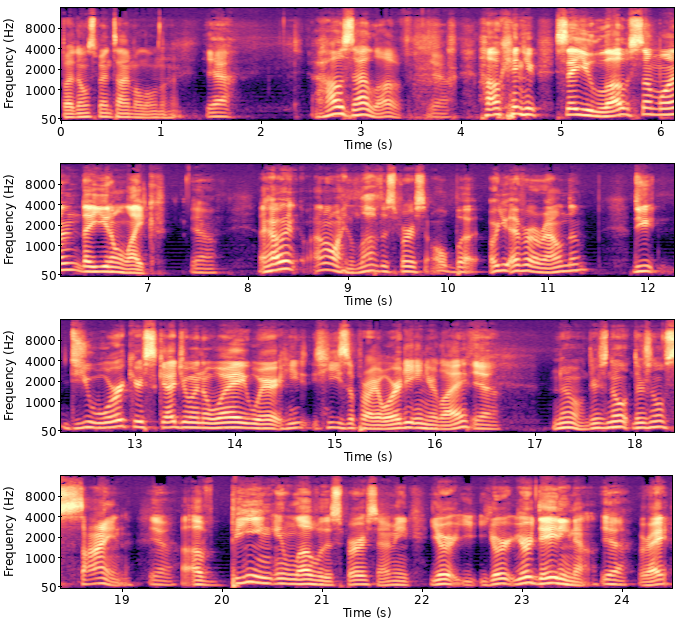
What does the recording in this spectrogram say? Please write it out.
but don't spend time alone with Him. Yeah. How's that love? Yeah. How can you say you love someone that you don't like? Yeah. Like how, I don't know. I love this person. Oh, but are you ever around them? Do you do you work your schedule in a way where he he's a priority in your life? Yeah. No, there's no there's no sign Yeah. of being in love with this person. I mean, you're you're you're dating now. Yeah. Right?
